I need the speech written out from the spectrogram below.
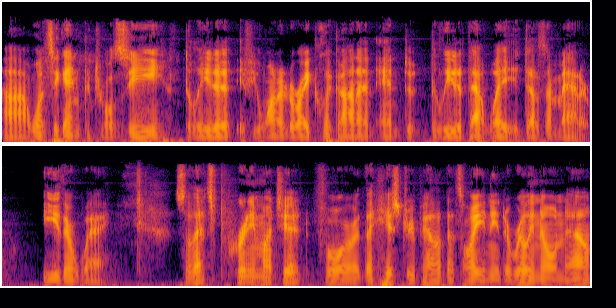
Uh, once again, Control Z, delete it. If you wanted to right click on it and delete it that way, it doesn't matter. Either way. So that's pretty much it for the history palette. That's all you need to really know now.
